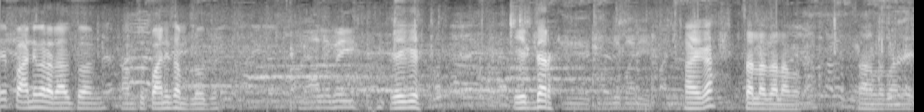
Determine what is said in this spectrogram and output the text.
ए पाणी भरायला आलतो आम्ही. आमचं पाणी संपलं होतं. आलं बाई. एक एक दर पाणी आहे का? चला चला मग. चांगलं पाणी आहे.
